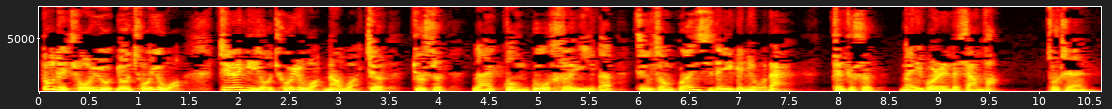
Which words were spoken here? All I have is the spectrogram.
都得求于有求于我。既然你有求于我，那我这就是来巩固和你的这种关系的一个纽带，这就是。美国人的想法，主持人。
